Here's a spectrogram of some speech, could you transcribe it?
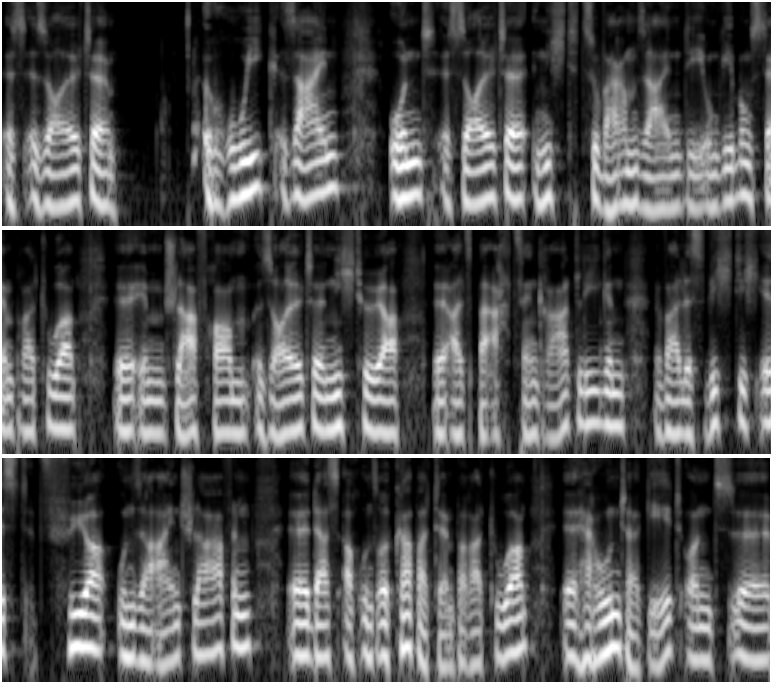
Es sollte ruhig sein und es sollte nicht zu warm sein. Die Umgebungstemperatur äh, im Schlafraum sollte nicht höher äh, als bei 18 Grad liegen, weil es wichtig ist für unser Einschlafen, äh, dass auch unsere Körpertemperatur äh, heruntergeht und äh,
